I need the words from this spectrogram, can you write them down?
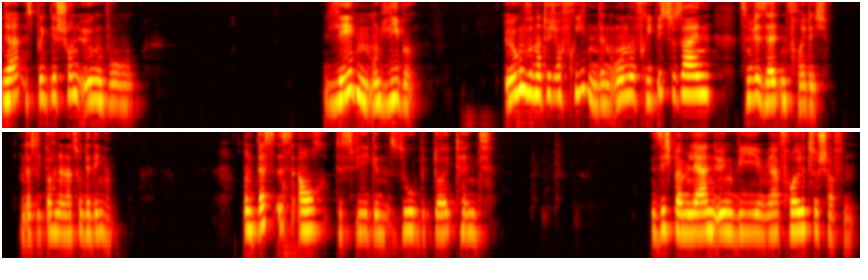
Ja, es bringt dir schon irgendwo Leben und Liebe. Irgendwo natürlich auch Frieden, denn ohne friedlich zu sein, sind wir selten freudig. Und das liegt auch in der Natur der Dinge. Und das ist auch deswegen so bedeutend, sich beim Lernen irgendwie ja, Freude zu schaffen.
